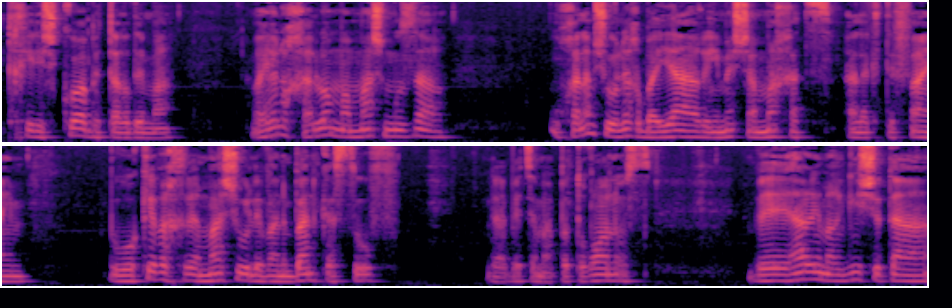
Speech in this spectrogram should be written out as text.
התחיל לשקוע בתרדמה. והיה לו חלום ממש מוזר. הוא חלם שהוא הולך ביער עם אש המחץ על הכתפיים, והוא עוקב אחרי משהו לבנבן כסוף, זה היה בעצם הפטרונוס, והארי מרגיש ה...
